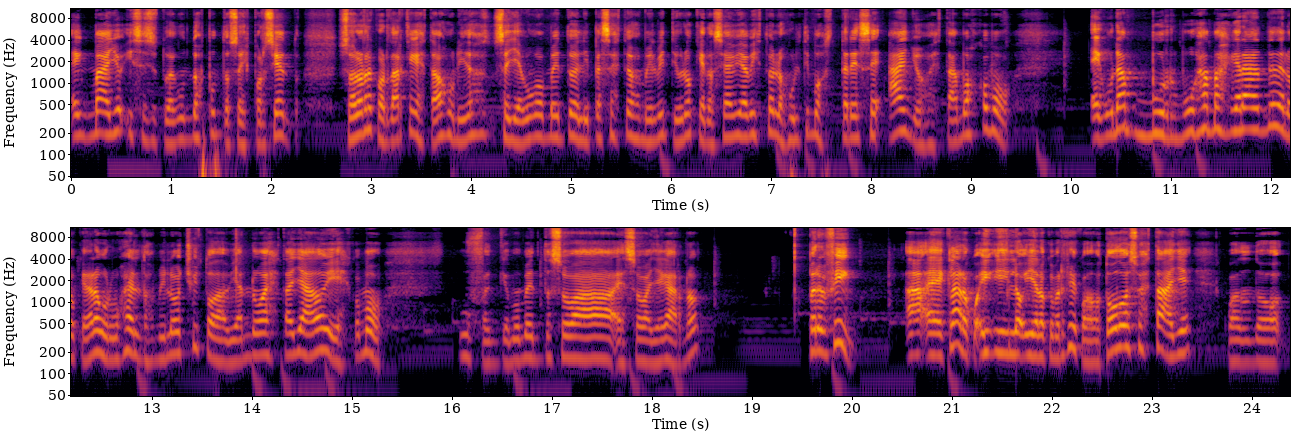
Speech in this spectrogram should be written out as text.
en mayo y se sitúa en un 2.6%. Solo recordar que en Estados Unidos se lleva un aumento del IPC este 2021 que no se había visto en los últimos 13 años. Estamos como en una burbuja más grande de lo que era la burbuja del 2008 y todavía no ha estallado y es como, uff, ¿en qué momento eso va, eso va a llegar, no? Pero en fin, ah, eh, claro, y, a lo que me refiero, cuando todo eso estalle, cuando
